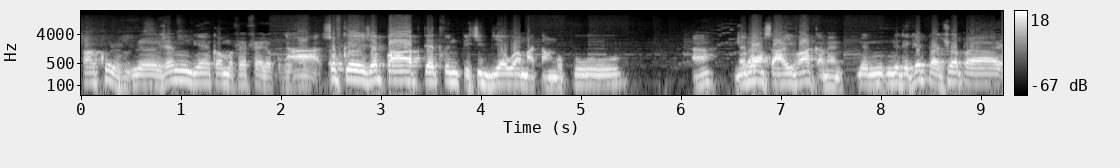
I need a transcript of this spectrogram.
Tranquille. Le- J'aime bien comment on fait faire le programme. Ah, sauf que j'ai pas peut-être une petite bière ou un matango pour. Hein? Mais bon, ça arrivera quand même. Ne, ne t'inquiète pas, tu vas pas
